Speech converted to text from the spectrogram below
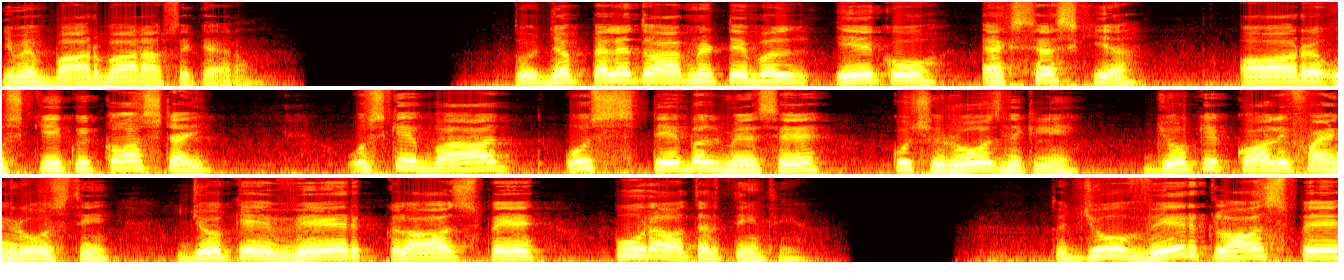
یہ میں بار بار آپ سے کہہ رہا ہوں۔ تو جب پہلے تو آپ نے ٹیبل اے کو ایکسیس کیا اور اس کی کوئی کاسٹ آئی۔ اس کے بعد اس ٹیبل میں سے کچھ روز نکلی جو کہ کوالیفائنگ روز تھیں، جو کہ ویئر کلاس پہ پورا اترتی تھیں۔ تو جو ویئر کلاس پہ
